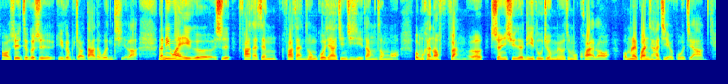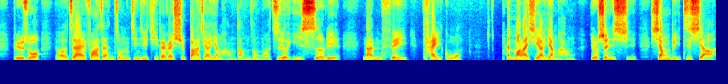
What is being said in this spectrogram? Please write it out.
哦，所以这个是一个比较大的问题了。那另外一个是发展中发展中国家经济体当中哦，我们看到反而升息的力度就没有这么快了哦。我们来观察几个国家，比如说呃，在发展中经济体大概十八家央行当中哦，只有以色列、南非、泰国和马来西亚央行有升息，相比之下，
